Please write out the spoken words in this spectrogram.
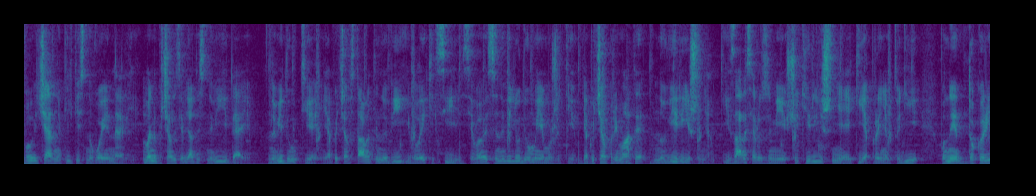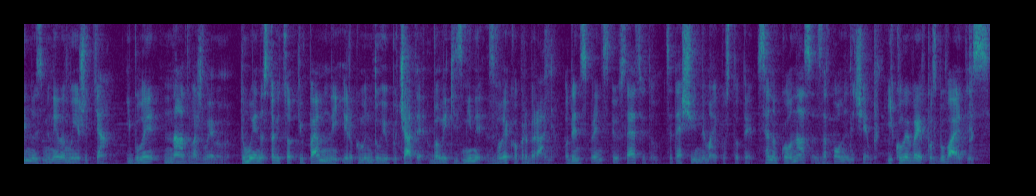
величезну кількість нової енергії. У мене почали з'являтися нові ідеї. Нові думки, я почав ставити нові і великі цілі. З'явилися нові люди у моєму житті. Я почав приймати нові рішення. І зараз я розумію, що ті рішення, які я прийняв тоді, вони докорінно змінили моє життя. І були надважливими. Тому я на 100% впевнений і рекомендую почати великі зміни з великого прибирання. Один з принципів всесвіту це те, що він не має пустоти. Все навколо нас заповнене чимось. І коли ви позбуваєтесь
